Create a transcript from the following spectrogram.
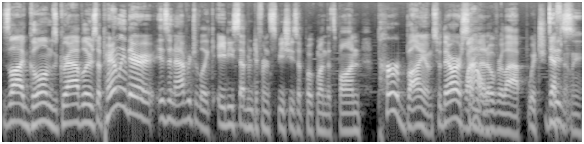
There's a lot of Golems, Gravelers. Apparently, there is an average of like 87 different species of Pokemon that spawn per biome. So there are some Wow. that overlap, which Definitely. is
